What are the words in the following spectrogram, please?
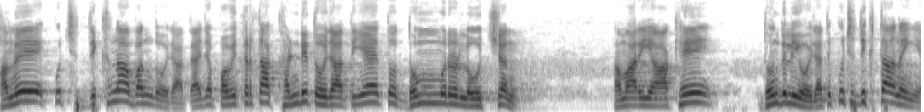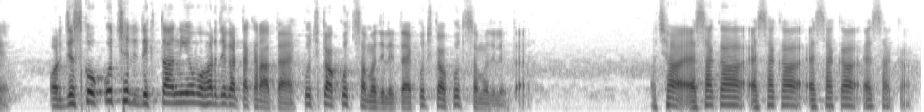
हमें कुछ दिखना बंद हो जाता है। जब पवित्रता खंडित हो जाती है तो धूम्र लोचन हमारी आँखें धुंधली हो जाती कुछ दिखता नहीं है। और जिसको कुछ दिखता नहीं है, वो हर जगह टकराता है। कुछ का कुछ समझ लेता है, कुछ का कुछ समझ लेता है। अच्छा ऐसा का ऐसा का ऐसा का ऐसा का।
